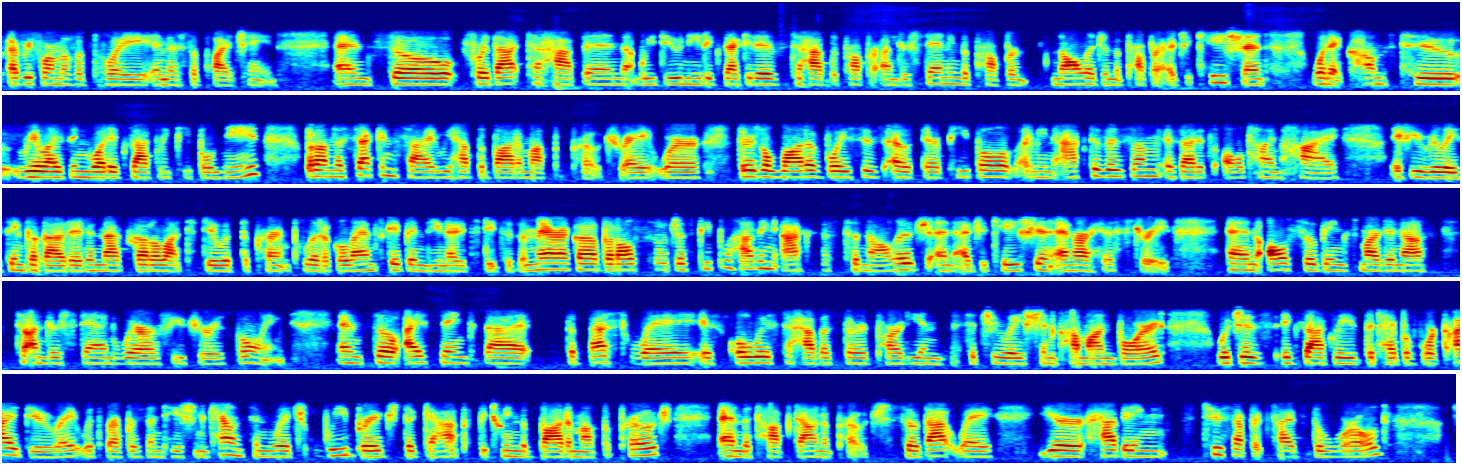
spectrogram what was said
every form of employee in their supply chain. And so, for that to happen, we do need executives to have the proper understanding, the proper knowledge, and the proper education when it comes to realizing what exactly people need. But on the second side, we have the bottom up approach, right? Where there's a lot of voices out there. People, I mean, activism is at its all time high, if you really think about it. And that's got a lot to do with the current political landscape in the United States of America, but also just people having access to knowledge and education and our history, and also being smart enough to understand where our future is going. And so I think that the best way is always to have a third party in the situation come on board, which is exactly the type of work I do, right, with representation counts, in which we bridge the gap between the bottom up approach and the top down approach. So that way you're having two separate sides of the world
